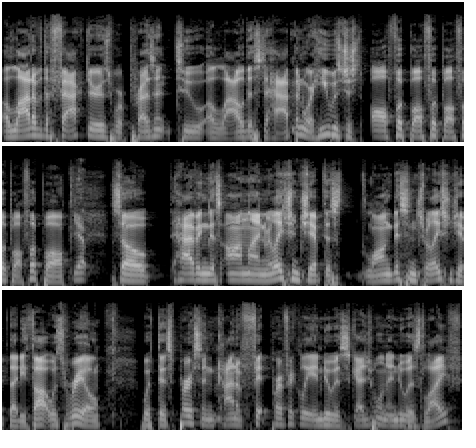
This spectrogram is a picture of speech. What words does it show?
a lot of the factors were present to allow this to happen, where he was just all football, football, football, football. Yep. So having this online relationship, this long distance relationship that he thought was real with this person, kind of fit perfectly into his schedule and into his life.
